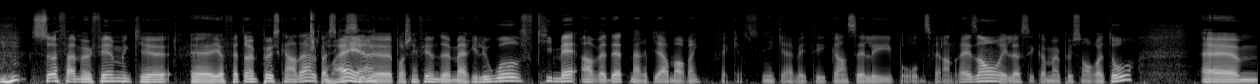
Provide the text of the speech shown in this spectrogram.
Mhm. ce fameux film qui a fait un peu scandale parce que c'est hein. le prochain film de Marie-Lou Wolfe qui met en vedette Marie-Pierre Morin. Fait qu'on se souvient qu'elle avait été cancellée pour différentes raisons et là, c'est comme un peu son retour. Euh,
